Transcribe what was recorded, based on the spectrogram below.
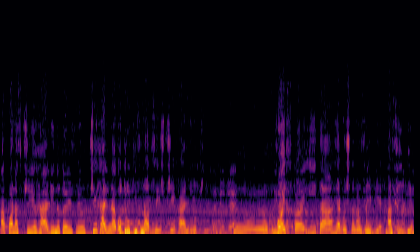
A po nas przyjechali, no to już y, przyjechali, na, o drugiej w nocy już przyjechali. Kto przyjechał? Y, y, Wojsko i ta, jak on się to nazywa? Amfibie.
